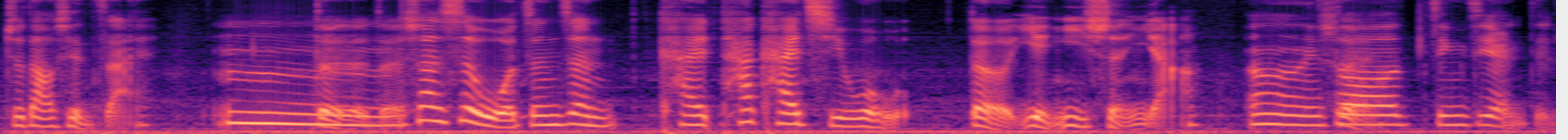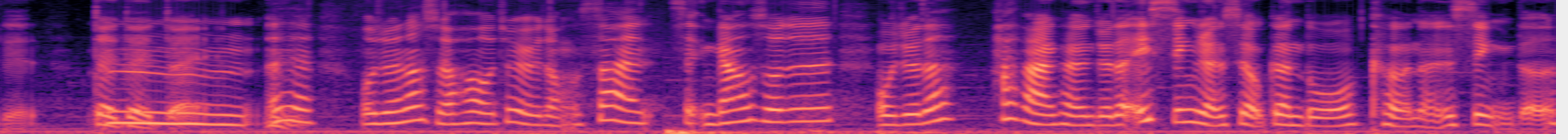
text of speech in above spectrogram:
就到现在。嗯对对对，，算是我真正开他开启我的演艺生涯。嗯，你说经纪人姐姐。对对对，嗯，而且我觉得那时候就有一种，虽然你刚刚说，就是我觉得他反而可能觉得，哎、新人是有更多可能性的，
